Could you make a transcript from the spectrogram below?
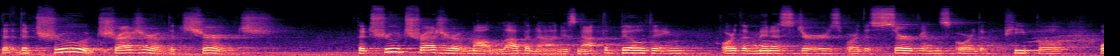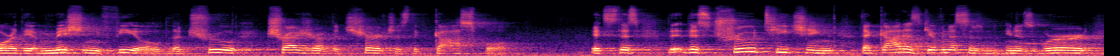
The, the true treasure of the church the true treasure of Mount Lebanon is not the building or the ministers or the servants or the people or the mission field. The true treasure of the church is the gospel. It's this, this true teaching that God has given us in, in His Word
